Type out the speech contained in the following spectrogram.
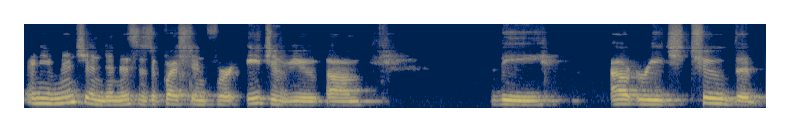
And you mentioned, and this is a question for each of you, um, the outreach to the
